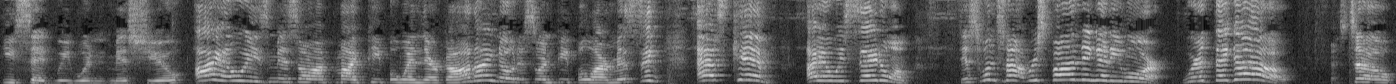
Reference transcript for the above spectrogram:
you said we wouldn't miss you. I always miss my people when they're gone. I notice when people are missing. Ask him. I always say to him, this one's not responding anymore. Where'd they go? So,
